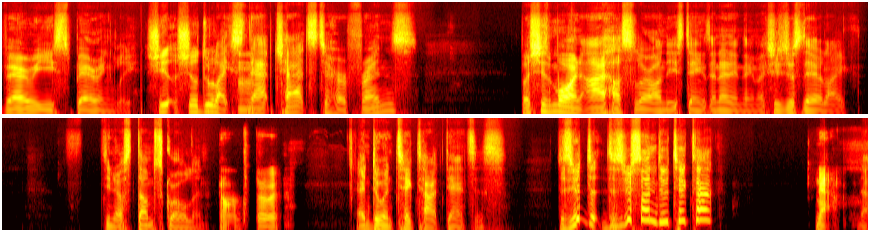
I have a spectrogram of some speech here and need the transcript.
Very sparingly. She she'll do like Mm. Snapchats to her friends. But she's more an eye hustler on these things than anything. Like she's just there like you know, thumb scrolling. Going through it. and doing TikTok dances. Does your does your son do TikTok? No. No,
